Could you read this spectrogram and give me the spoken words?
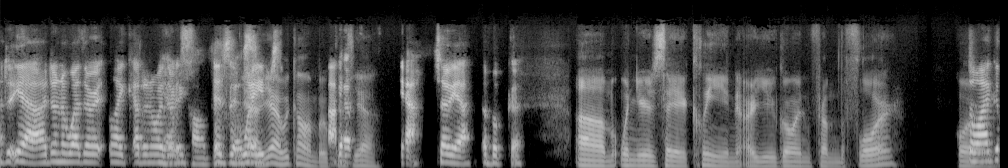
d- yeah, I don't know whether it like I don't know whether Yeah, we it's call it is it bubkas. yeah, weight. yeah, we call them bubkas, Yep. yeah. yeah. So yeah, a bubka. Um, when you say clean, are you going from the floor? Or So I go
